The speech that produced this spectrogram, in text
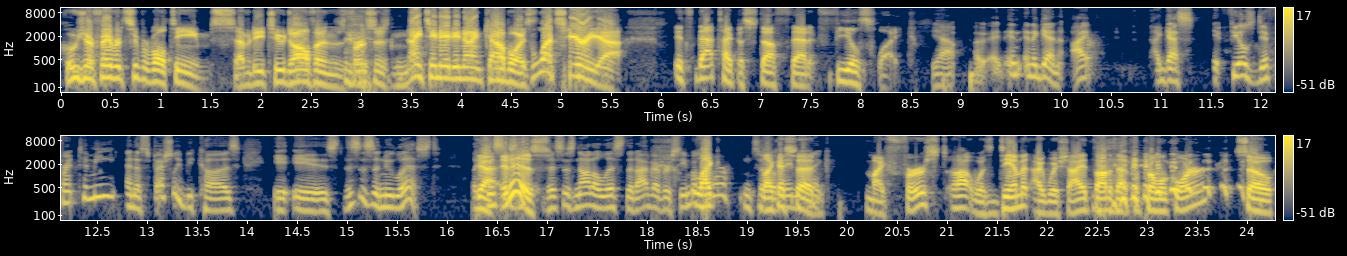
who's your favorite Super Bowl team? 72 Dolphins versus 1989 Cowboys. Let's hear you. It's that type of stuff that it feels like. Yeah, Uh, and, and again, I I guess it feels different to me, and especially because it is this is a new list. Like, Yeah, this it is. is. This is not a list that I've ever seen before. Like- so like I said. My first thought was, damn it, I wish I had thought of that for Promo Corner. So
